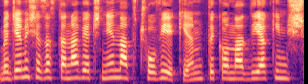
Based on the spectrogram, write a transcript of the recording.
będziemy się zastanawiać nie nad człowiekiem, tylko nad jakimś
